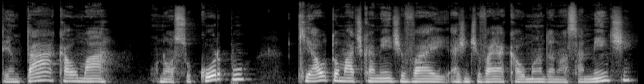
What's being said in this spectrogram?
tentar acalmar o nosso corpo, que automaticamente vai a gente vai acalmando a nossa mente,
